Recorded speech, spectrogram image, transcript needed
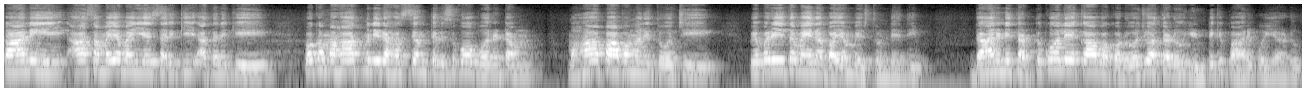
కానీ ఆ సమయం అయ్యేసరికి అతనికి ఒక మహాత్ముని రహస్యం తెలుసుకోబోనటం మహాపాపమని తోచి విపరీతమైన భయం వేస్తుండేది. దానిని తట్టుకోలేక ఒకరోజు అతడు ఇంటికి పారిపోయాడు.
